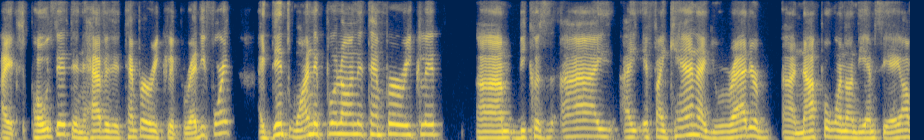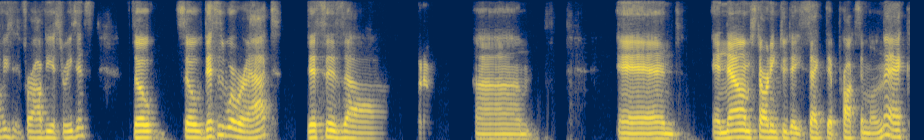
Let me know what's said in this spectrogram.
I exposed it and have a temporary clip ready for it. I didn't want to put on a temporary clip um, because I I if I can I'd rather uh, not put one on the MCA obviously for obvious reasons. So so this is where we're at. This is uh, um, and and now I'm starting to dissect the proximal neck,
